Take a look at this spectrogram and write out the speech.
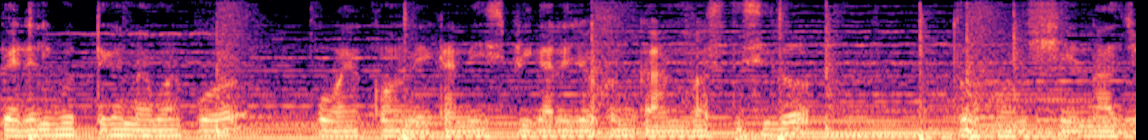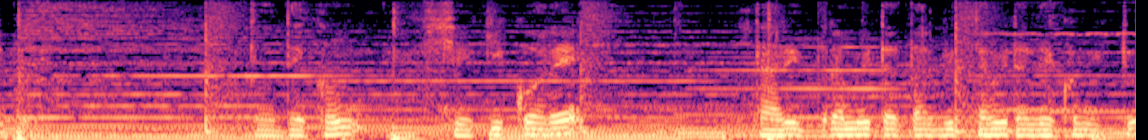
পেডেল বোর্ড থেকে নামার পর ও এখন এখানে স্পিকারে যখন গান বাজতেছিল, তখন সে নাচবে। তো দেখুন, সে কি করে তার ইত্রামিটা তার বিত্রামিটা দেখুন একটু।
